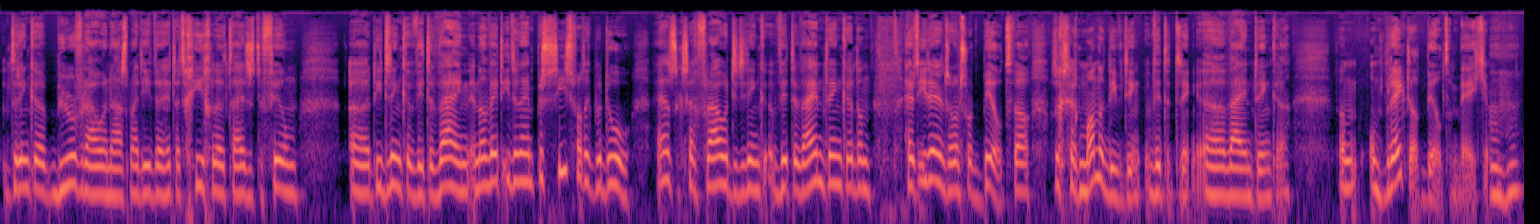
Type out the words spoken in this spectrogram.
drinken buurvrouwen naast mij... die de hele tijd giechelen tijdens de film... Die drinken witte wijn. En dan weet iedereen precies wat ik bedoel. als ik zeg vrouwen die drinken, witte wijn drinken... dan heeft iedereen zo'n soort beeld. Terwijl als ik zeg mannen die witte drink, uh, wijn drinken... dan ontbreekt dat beeld een beetje. -hmm.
